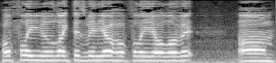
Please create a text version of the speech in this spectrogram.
hopefully you'll like this video. Hopefully you'll love it. Um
